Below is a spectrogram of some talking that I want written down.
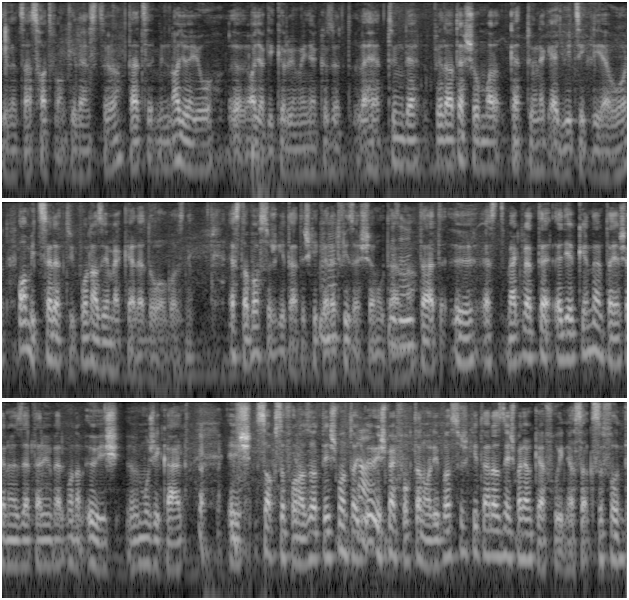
1969-től, tehát nagyon jó agyag anyagi körülmények között lehettünk, de például a tesómmal kettőnek egy biciklie volt. Amit szerettük volna, azért meg kellett dolgozni. Ezt a basszusgitárt is ki kellett uh-huh. fizessem utána. Uh-huh. Tehát ő ezt megvette, egyébként nem teljesen önzetlenül, mert mondom, ő is muzsikált, és szakszofonozott, és mondta, hogy ah. ő is meg fog tanulni basszusgitározni, és már nem kell fújni a szakszofont.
